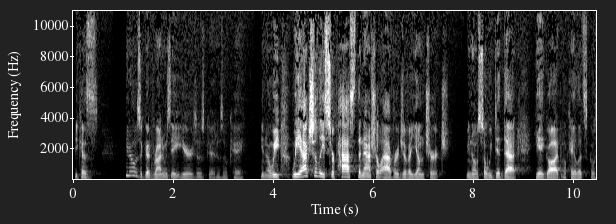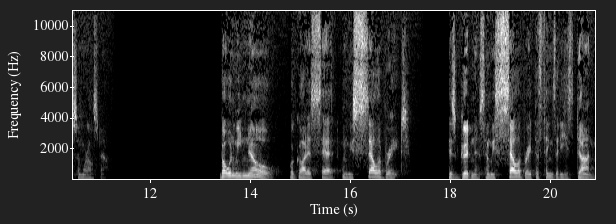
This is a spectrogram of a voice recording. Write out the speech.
Because, you know, it was a good run. It was eight years. It was good. It was okay. You know, we, we actually surpassed the national average of a young church. You know, so we did that. Yay, God. Okay, let's go somewhere else now. But when we know what God has said, when we celebrate His goodness and we celebrate the things that He's done,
